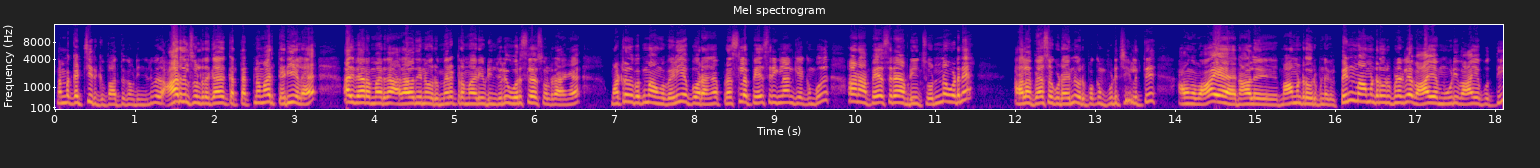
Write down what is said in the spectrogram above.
நம்ம கட்சி இருக்கு பாத்துக்கோ அப்படின்னு சொல்லி ஆறுதல் சொல்றதுக்காக தட்டின மாதிரி தெரியல. அது வேற மாதிரி தான். அதாவது இன்னும் ஒரு மிரட்டுற மாதிரி அப்படின்னு சொல்லி ஒரு சிலர் சொல்றாங்க. மற்றொரு பக்கமா அவங்க வெளியே போறாங்க. பிரஸ்ல பேசுறீங்களான்னு கேட்கும்போது ஆ நான் பேசுறேன் அப்படின்னு சொன்ன உடனே அதெல்லாம் பேசக்கூடாதுன்னு ஒரு பக்கம் பிடிச்சி இழுத்து அவங்க வாயை நாலு மாமன்ற உறுப்பினர்கள் பெண் மாமன்ற உறுப்பினர்களே வாயை மூடி வாயை பொத்தி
